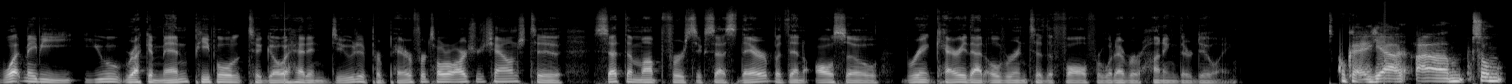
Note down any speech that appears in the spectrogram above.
what maybe you recommend people to go ahead and do to prepare for total archery challenge to set them up for success there but then also bring carry that over into the fall for whatever hunting they're doing? Okay yeah um, so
